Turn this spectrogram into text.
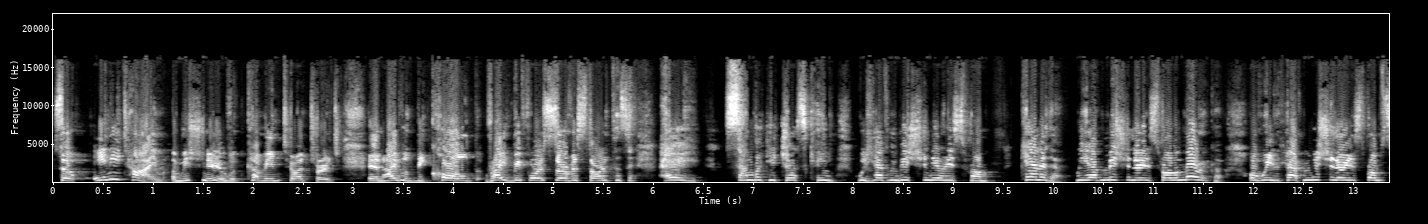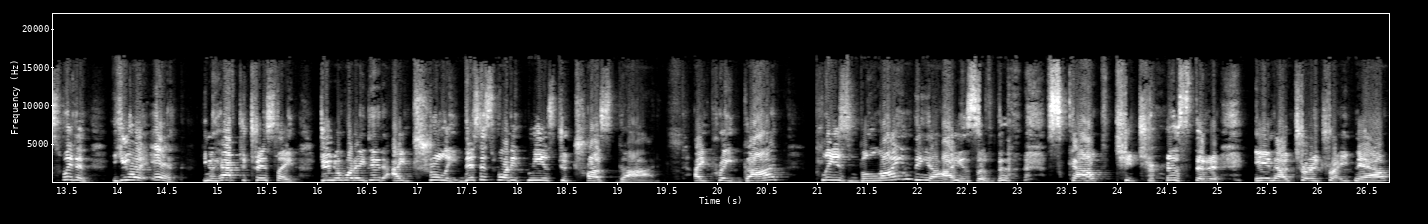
So anytime a missionary would come into a church and I would be called right before service started and say, Hey, somebody just came. We have missionaries from Canada. We have missionaries from America or we have missionaries from Sweden. You are it. You have to translate. Do you know what I did? I truly, this is what it means to trust God. I prayed, God, please blind the eyes of the scout teachers that are in our church right now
